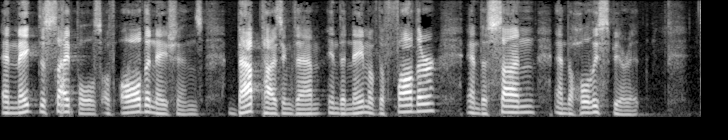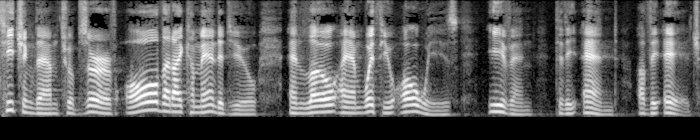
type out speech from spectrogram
and make disciples of all the nations, baptizing them in the name of the Father and the Son and the Holy Spirit, teaching them to observe all that I commanded you, and lo, I am with you always, even to the end of the age.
